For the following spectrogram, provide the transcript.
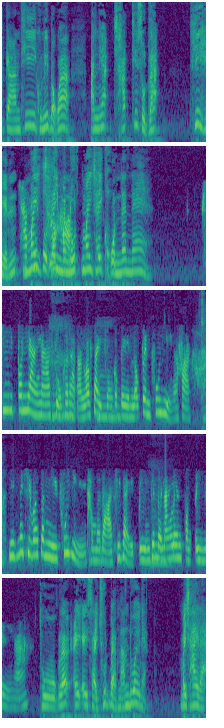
ตุการณ์ที่คุณนิดบอกว่า อันเนี้ยชัดที่สุดละ ที่เห็นชัดที่ไม่สุดแล้ใช่วค่ะมนุษย์ไม่ใช่คนแน่พี่ ต้นยางนาสูงอ่าขนาดนั้นเราใส่อืมจงกระเบนแล้วเป็นผู้หญิงอะค่ะๆครับนิดไม่คิดว่าจะมีผู้หญิงธรรมดาที่ไหนปีนขึ้นไปอืมนั่งเล่นตอนตีหนึ่งนะ ถูกแล้วไอไอใส่ชุดแบบนั้นด้วยเนี่ย ไม่ใช่ละ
